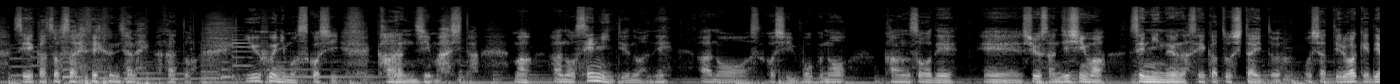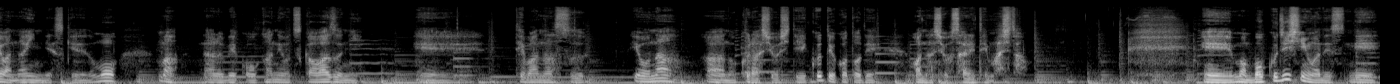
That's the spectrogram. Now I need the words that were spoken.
生活をされてるんじゃないかなというふうにも少し感じました。まあ、あの、千人っていうのはね、あの、少し僕の感想で、えー、周さん自身は千人のような生活をしたいとおっしゃっているわけではないんですけれども、まあ、なるべくお金を使わずに、えー、手放すようなあの、暮らしをしていくということでお話をされていました。えー、まあ、僕自身はですね、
